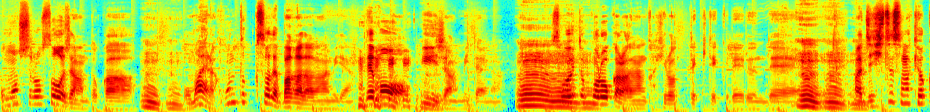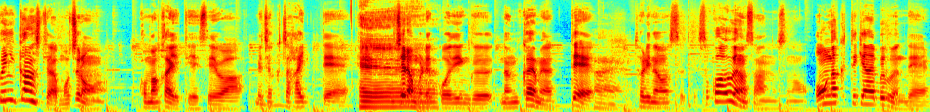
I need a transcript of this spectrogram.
面白そうじゃんとか、うんうん。お前らほんとクソでバカだなみたいな。でも いいじゃんみたいな、うんんん。そういうところからなんか拾ってきてくれるんで、うんうんうん。まあ、実質その曲に関してはもちろん細かい訂正はめちゃくちゃ入ってうちらもレコーディング何回もやってはい。撮り直すって。そこは上野さんのその音楽的な部分で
